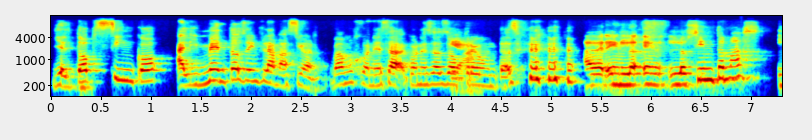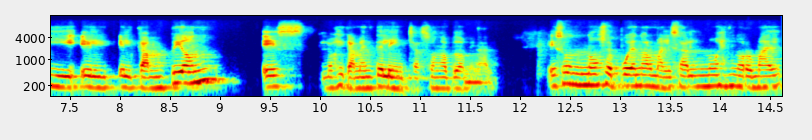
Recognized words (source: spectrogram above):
y el top 5 alimentos de inflamación. Vamos con, esa, con esas dos preguntas. A ver, en, los síntomas y el, el, campeón es lógicamente la hinchazón abdominal. Eso no se puede normalizar, no es normal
